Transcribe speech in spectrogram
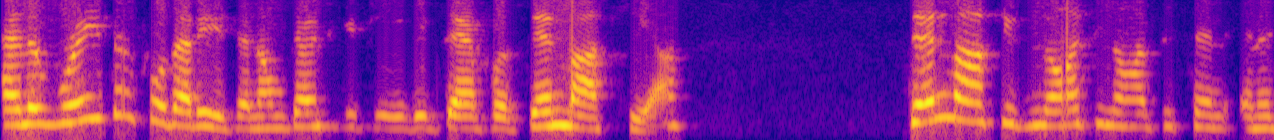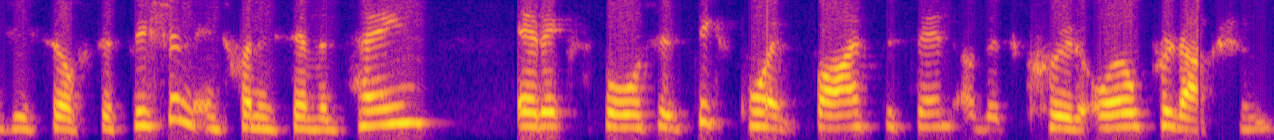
And the reason for that is, and I'm going to give you the example of Denmark here. Denmark is 99% energy self-sufficient in 2017. It exported 6.5% of its crude oil production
